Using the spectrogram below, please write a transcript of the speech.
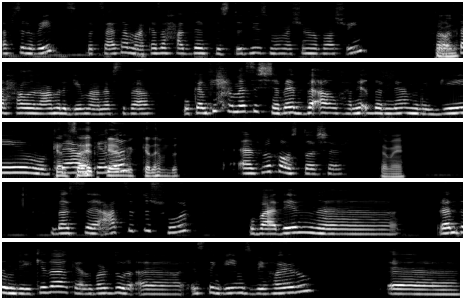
ابسنوفيت كنت ساعتها مع كذا حد في استوديو اسمهم 2024 تمام. فقلت أحاول أعمل ال game مع نفسي بقى. وكان في حماس الشباب بقى وهنقدر نعمل ال game وبتاع كان وكده. كام الكلام ده؟ 2015 تمام. بس قعدت ست شهور وبعدين randomly كده كان برضو Instinct Games بي hire وا آه،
